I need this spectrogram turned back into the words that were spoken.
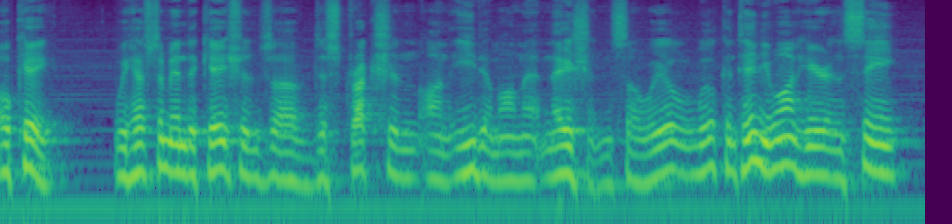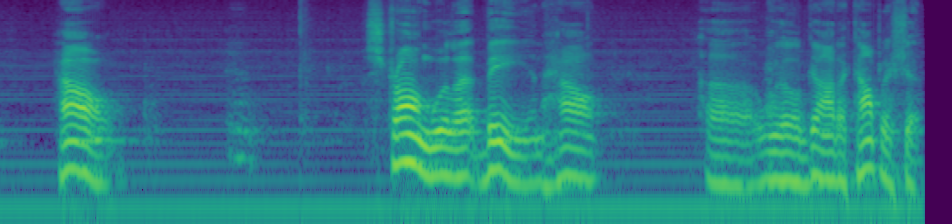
Okay, we have some indications of destruction on Edom, on that nation. So we'll, we'll continue on here and see how strong will that be, and how uh, will God accomplish it?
